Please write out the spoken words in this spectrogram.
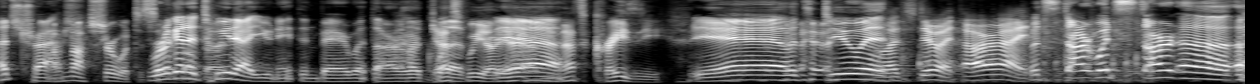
That's trash. I'm not sure what to say. We're gonna about that. tweet at you, Nathan Baird, with our I little guess we are. Yeah, I mean, that's crazy. yeah. Let's do it. Let's do it. All right. Let's start. Let's start uh,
